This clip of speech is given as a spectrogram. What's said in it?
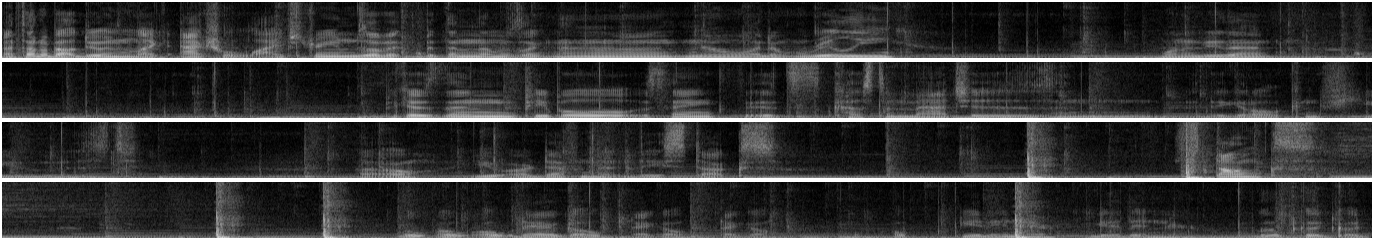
I thought about doing like actual live streams of it, but then I was like, uh, no, I don't really want to do that. Because then people think it's custom matches and they get all confused. Uh oh you are definitely stucks. Stunks. Oh, oh, oh, there you go, there you go, there you go. Oh, oh, get in there, get in there. Good, good, good.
